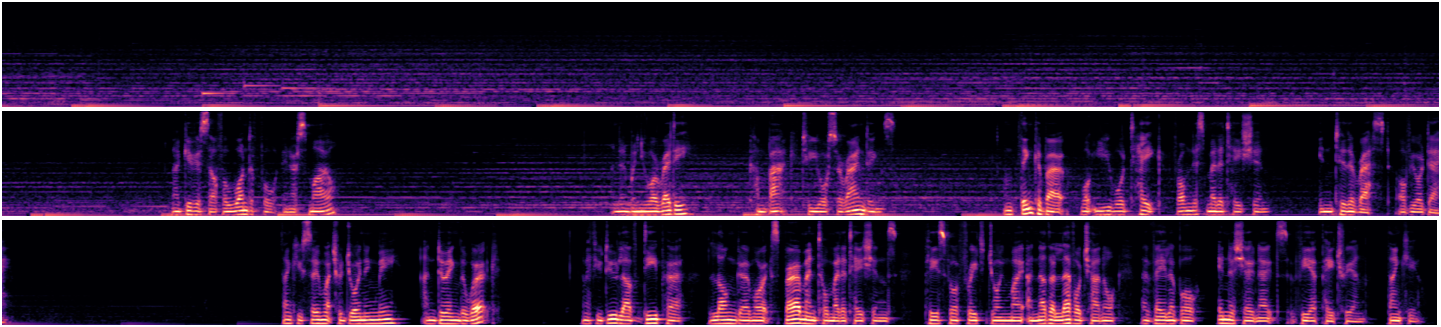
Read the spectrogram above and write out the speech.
Now give yourself a wonderful inner smile And then when you are ready, come back to your surroundings and think about what you will take from this meditation into the rest of your day. Thank you so much for joining me and doing the work. And if you do love deeper, longer, more experimental meditations, please feel free to join my Another Level channel available in the show notes via Patreon. Thank you.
